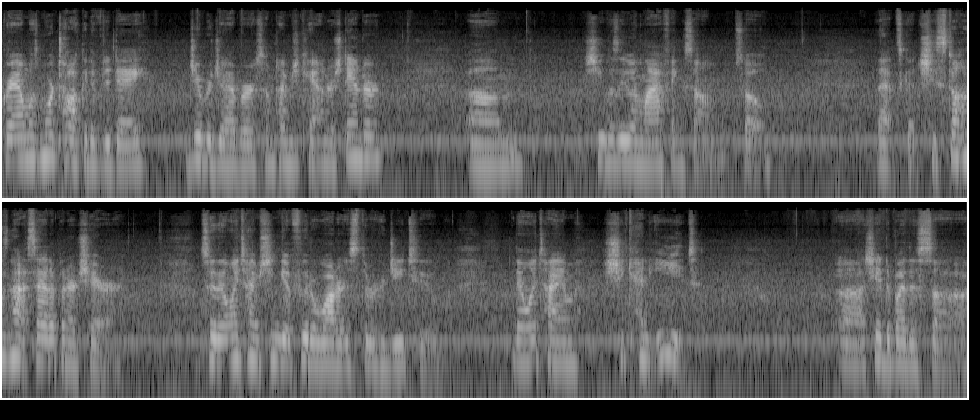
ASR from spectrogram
Gram was more talkative today, jibber jabber. Sometimes you can't understand her. Um, she was even laughing some, so that's good. She still has not sat up in her chair. So the only time she can get food or water is through her G tube. The only time she can eat, uh, she had to buy this uh,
